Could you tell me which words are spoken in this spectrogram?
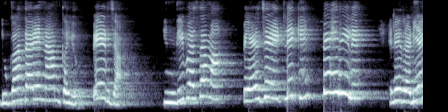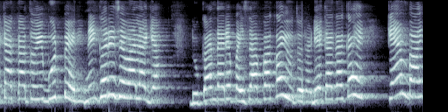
દુકાનદારે નામ કહ્યું, પેરજા. હિન્દી ભાષામાં પેરજા એટલે કે પહેરી લે. એટલે રડિયા કાકા તો એ બૂટ પહેરીને ઘરે જવા લાગ્યા. દુકાનદારે પૈસા આપવા કહ્યું તો રડિયા કાકા કહે, કેમ ભાઈ?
